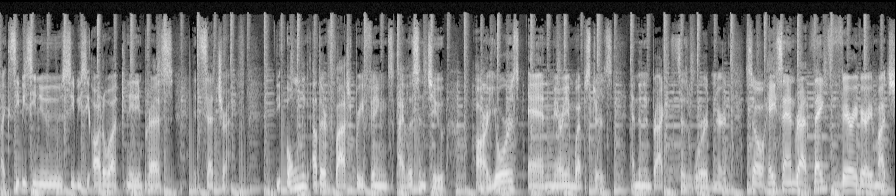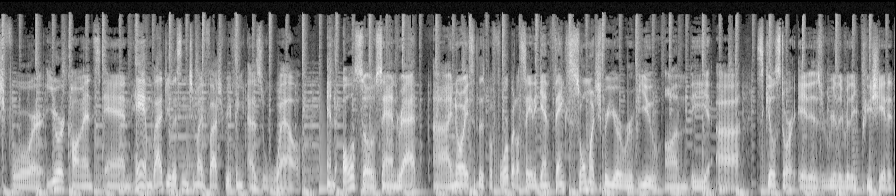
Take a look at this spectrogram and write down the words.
like CBC News, CBC Ottawa, Canadian Press, etc. The only other flash briefings I listen to are yours and Merriam Webster's. And then in brackets it says word nerd. So, hey, Sandrat, thanks very, very much for your comments. And hey, I'm glad you listened to my flash briefing as well. And also, Sandrat, uh, I know I said this before, but I'll say it again. Thanks so much for your review on the uh, Skill Store. It is really, really appreciated.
